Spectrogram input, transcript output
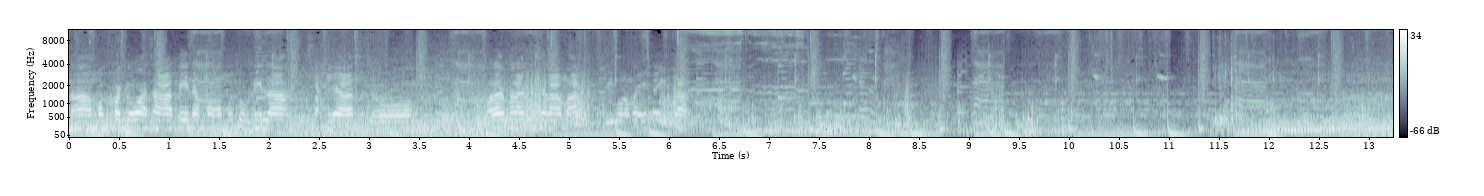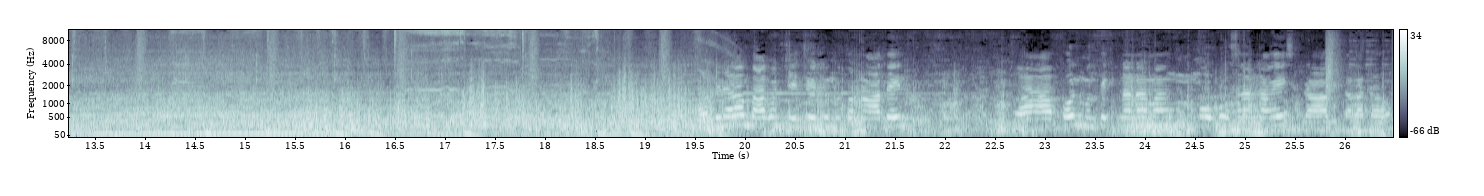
na magpagawa sa atin ng mga motor nila, sakyan. So, maraming maraming salamat. Hindi ko na maisa-isa. Buti bagong oil yung motor natin. Kahapon, muntik na namang maubos ng langis. Grabe talaga. Oh.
